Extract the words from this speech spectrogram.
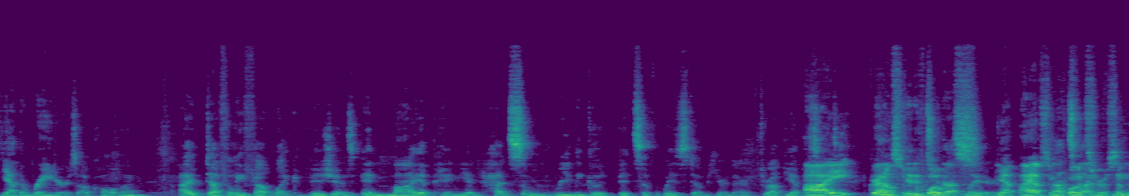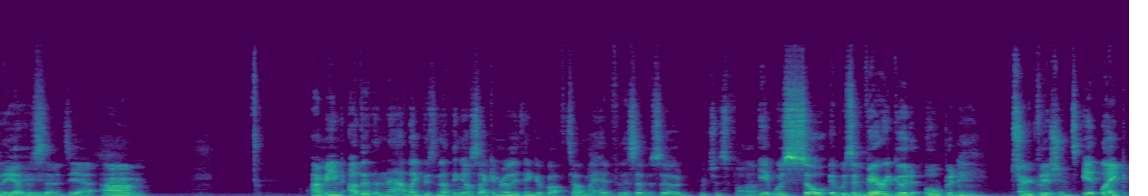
Yeah, the raiders I'll call Mhm. them. I definitely felt like Visions, in my opinion, had some really good bits of wisdom here and there throughout the episode. I grabbed some get into that quotes. later. Yep, I have some That's quotes from some of the episodes. Yeah. Um I mean, other than that, like there's nothing else I can really think of off the top of my head for this episode. which is fine. It was so it was a very good opening to. Visions. It like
